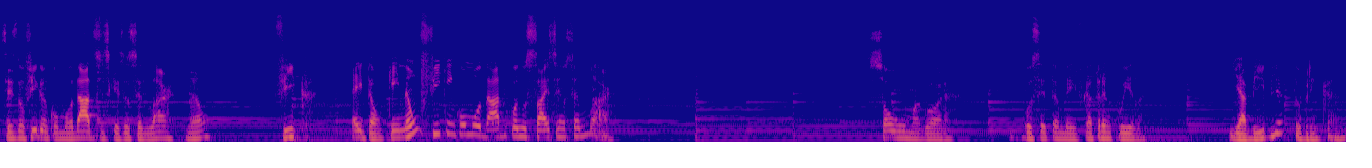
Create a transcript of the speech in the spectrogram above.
Vocês não ficam incomodados se esquecer o celular? Não? Fica. É, então, quem não fica incomodado quando sai sem o celular? Só uma agora. Você também, fica tranquila. E a Bíblia? Tô brincando.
